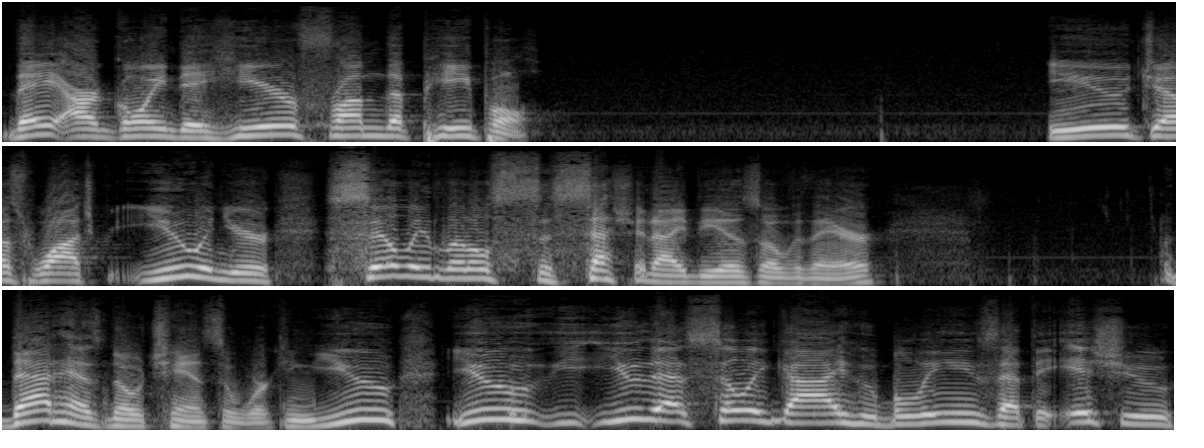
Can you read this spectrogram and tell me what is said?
They are going to hear from the people. You just watch. You and your silly little secession ideas over there that has no chance of working. You, you, you, that silly guy who believes that the issue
